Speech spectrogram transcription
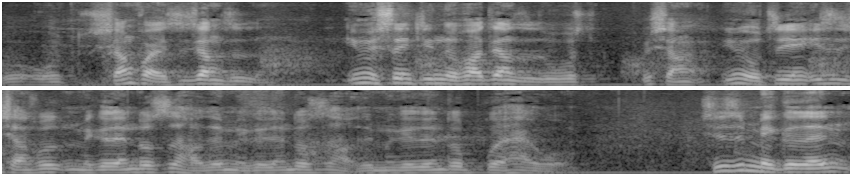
我我想法也是这样子，因为圣经的话这样子，我我想，因为我之前一直想说每个人都是好人，每个人都是好人，每个人都不会害我。其实每个人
